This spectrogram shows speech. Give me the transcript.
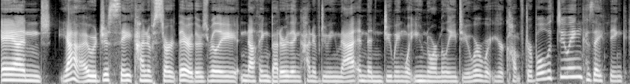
And yeah, I would just say kind of start there. There's really nothing better than kind of doing that and then doing what you normally do or what you're comfortable with doing because I think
